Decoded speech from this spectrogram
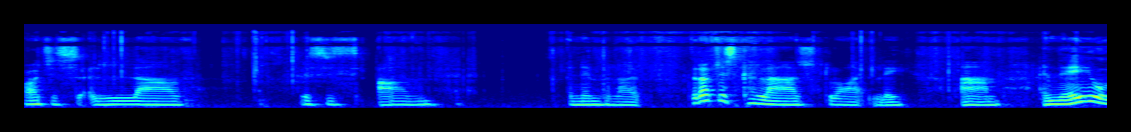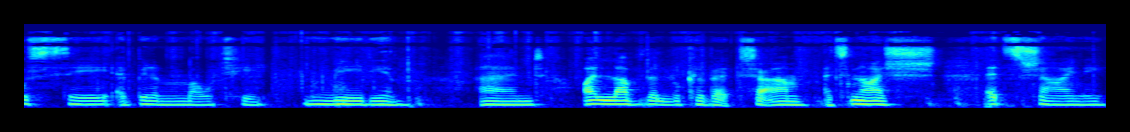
I just love, this is um, an envelope that I've just collaged lightly. Um, and there you'll see a bit of multi-medium. And I love the look of it. Um, it's nice, it's shiny,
